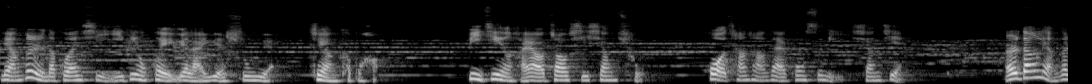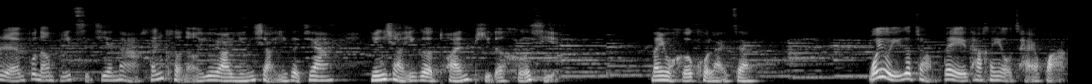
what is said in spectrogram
两个人的关系一定会越来越疏远，这样可不好。毕竟还要朝夕相处，或常常在公司里相见。而当两个人不能彼此接纳，很可能又要影响一个家，影响一个团体的和谐，那又何苦来哉？我有一个长辈，他很有才华，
